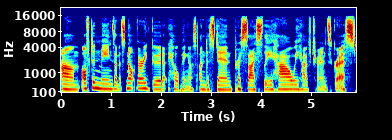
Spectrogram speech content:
um, often means that it's not very good at helping us understand precisely how we have transgressed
